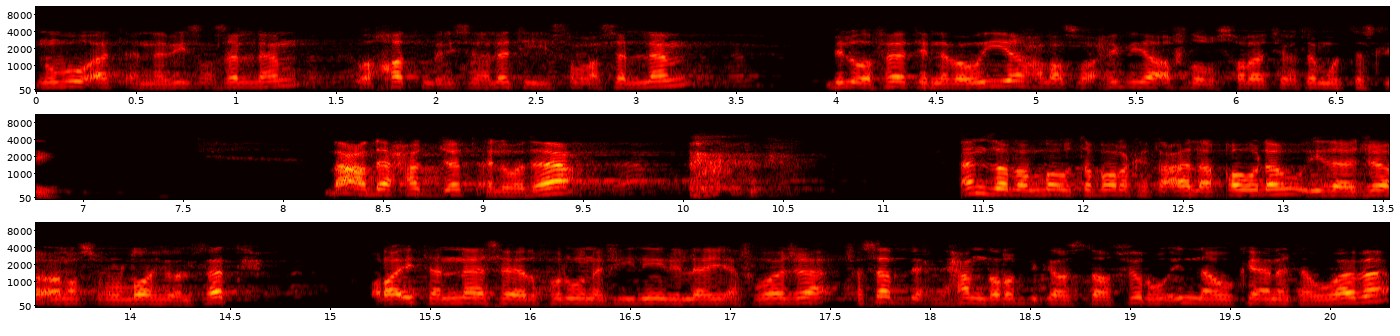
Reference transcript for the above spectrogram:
نبوءة النبي صلى الله عليه وسلم وختم رسالته صلى الله عليه وسلم بالوفاة النبوية على صاحبها أفضل الصلاة وتم التسليم. بعد حجة الوداع أنزل الله تبارك وتعالى قوله إذا جاء نصر الله والفتح ورأيت الناس يدخلون في دين الله أفواجا فسبح بحمد ربك واستغفره إنه كان توابا.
